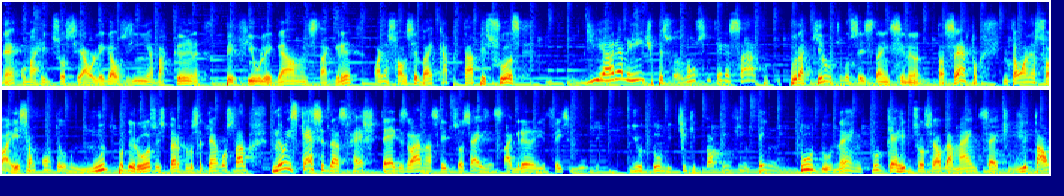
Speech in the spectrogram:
Né, com uma rede social legalzinha, bacana, perfil legal no Instagram, olha só, você vai captar pessoas diariamente. Pessoas vão se interessar por, por, aquilo que você está ensinando, tá certo? Então, olha só, esse é um conteúdo muito poderoso. Espero que você tenha gostado. Não esquece das hashtags lá nas redes sociais, Instagram, Facebook. YouTube, TikTok, enfim, tem tudo, né? Em tudo que é rede social da Mindset Digital,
